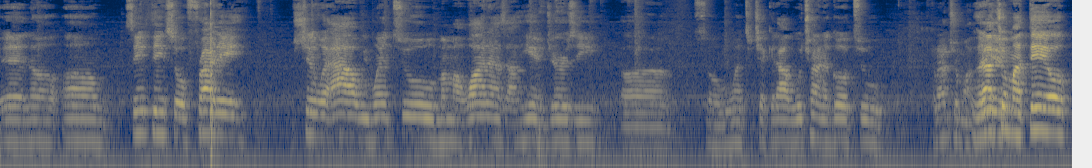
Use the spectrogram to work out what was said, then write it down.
Yeah, no. Um, same thing. So Friday, chilling with Al. We went to Mama Juana's out here in Jersey. Uh, so we went to check it out. We are trying to go to Rancho Mateo. Rancho Mateo,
